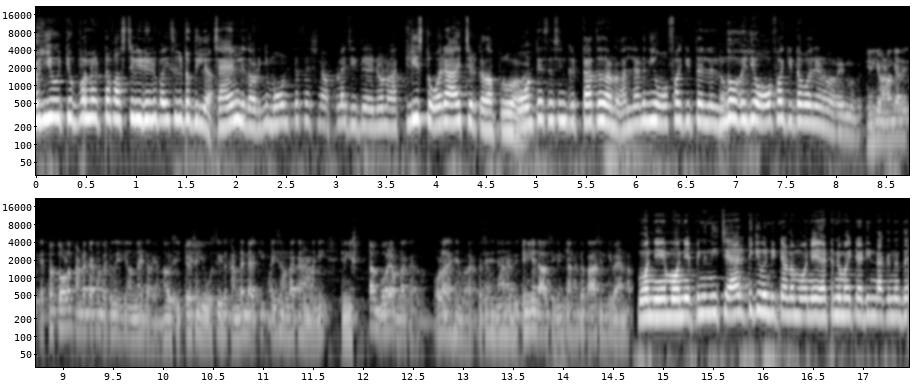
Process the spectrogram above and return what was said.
ഒരു യൂട്യൂബറിന് ഇട്ട ഫസ്റ്റ് വീഡിയോന് പൈസ കിട്ടത്തില്ല. ചാനൽ തുടങ്ങി മോണിറ്റൈസേഷൻ അപ്ലൈ ചെയ്ത് കഴിഞ്ഞാൽ അറ്റ്ലീസ്റ്റ് ഒരാഴ്ച എടുക്കാം അപ്രൂവ് മോണിറ്റൈസേഷൻ കിട്ടാത്തതാണ്. അല്ലാണ്ട് നീ ഓഫ് ആക്കിയിട്ടല്ലോ എന്തോ വലിയ ഓഫ് ആക്കിയിട്ട പോലെയാണ് പറയുന്നത്. എനിക്ക് വേണമെങ്കിൽ അത് എത്രത്തോളം കണ്ടാക്കാൻ പറ്റുമെന്ന് എനിക്ക് നന്നായിട്ട് അറിയാം. ആ സിറ്റുവേഷൻ യൂസ് ചെയ്ത് കണ്ടന്റ് ആക്കി പൈസ ഉണ്ടാക്കാനാണെങ്കിൽ എനിക്ക് ഇഷ്ടം പോലെ ഉണ്ടാക്കായിരുന്നു ഉള്ള കാര്യം പറയാം. പക്ഷേ ഞാൻ അത് എനിക്ക് ആവശ്യം എനിക്ക് അങ്ങനത്തെ കാശ് എനിക്ക് വേണ്ട. മോനെ മോനെ പിന്നെ നീ ചാരിറ്റിക്ക് വേണ്ടിയിട്ടാണ് മോനെ ഏട്ടനുമായിട്ട് അടി ഉണ്ടാക്കുന്നത്?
